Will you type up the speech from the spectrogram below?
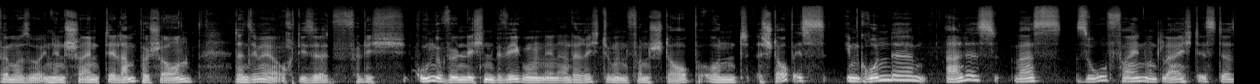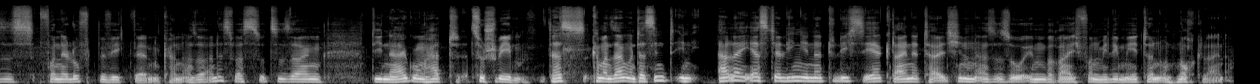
wenn wir so in den Schein der Lampe schauen, dann sehen wir ja auch diese völlig ungewöhnlichen Bewegungen in alle Richtungen von Staub. Und Staub ist im Grunde alles, was so fein und leicht ist, dass es von der Luft bewegt werden kann. Also alles, was sozusagen die Neigung hat zu schweben. Das kann man sagen. Und das sind in allererster Linie natürlich sehr kleine Teilchen, also so im Bereich von Millimetern und noch kleiner.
